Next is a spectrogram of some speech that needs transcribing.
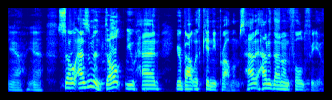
Yeah, yeah. So as an adult, you had your bout with kidney problems. How did, how did that unfold for you?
